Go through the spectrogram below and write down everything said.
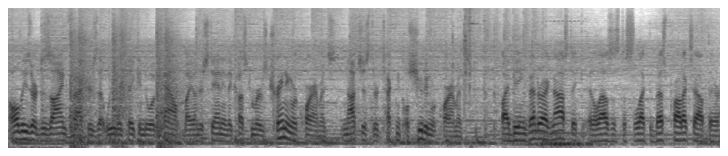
All these are design factors that we will take into account by understanding the customer's training requirements, not just their technical shooting requirements. By being vendor agnostic, it allows us to select the best products out there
